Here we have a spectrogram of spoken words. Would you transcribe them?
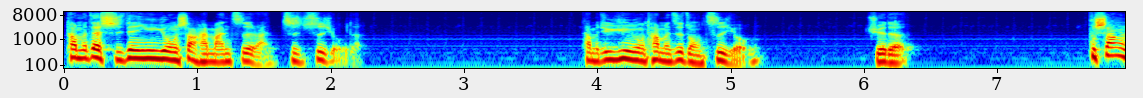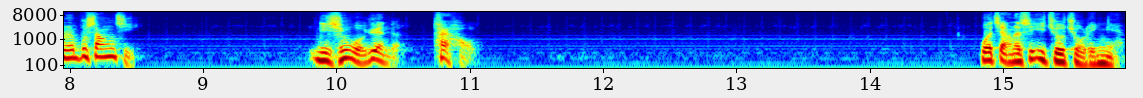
他们在时间运用上还蛮自然、自自由的。他们就运用他们这种自由，觉得不伤人不伤己，你情我愿的，太好了。我讲的是一九九零年。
